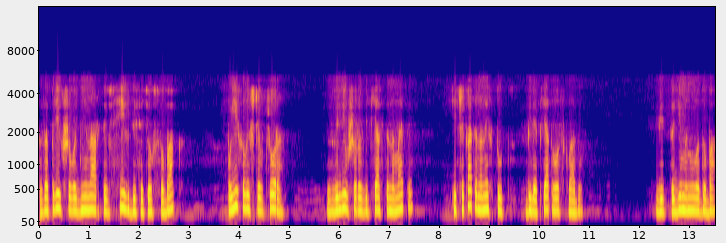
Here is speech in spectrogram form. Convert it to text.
запрігши в одні нарти всіх десятьох собак, поїхали ще вчора, звелівши розіп'ясти намети і чекати на них тут, біля п'ятого складу. Відтоді минула доба,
